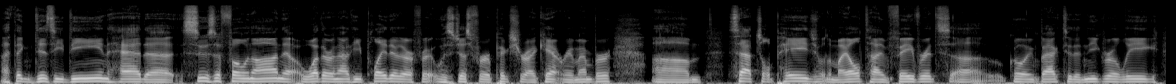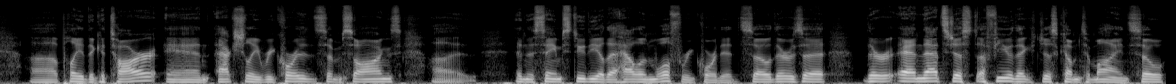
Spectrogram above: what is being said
I think Dizzy Dean had a sousaphone on. Uh, Whether or not he played it or if it was just for a picture, I can't remember. Um, Satchel Paige, one of my all-time favorites, uh, going back to the Negro League, uh, played the guitar and actually recorded some songs. Uh, in the same studio that Howlin' Wolf recorded. So there's a there, and that's just a few that just come to mind. So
